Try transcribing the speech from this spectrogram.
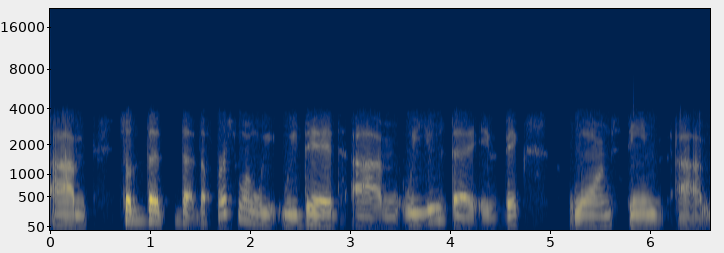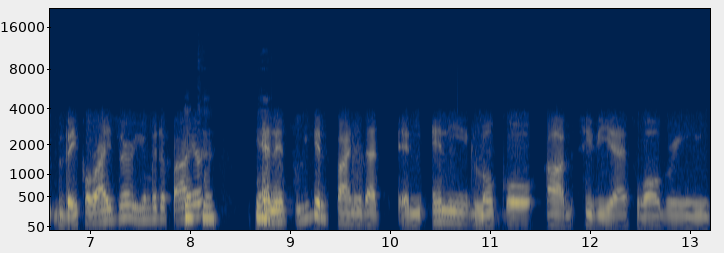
Um, so the, the the first one we we did um, we used a, a Vicks warm steam um, vaporizer humidifier. Okay. Yeah. And it's you can find it at in any local um, CVS, Walgreens,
